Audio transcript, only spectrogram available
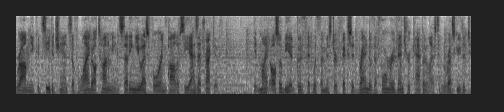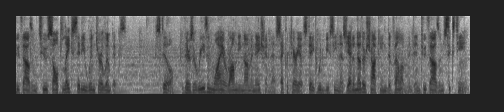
Romney could see the chance of wide autonomy in setting U.S. foreign policy as attractive. It might also be a good fit with the Mr. Fix-It brand of the former venture capitalist who rescued the 2002 Salt Lake City Winter Olympics. Still, there's a reason why a Romney nomination as Secretary of State would be seen as yet another shocking development in 2016.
